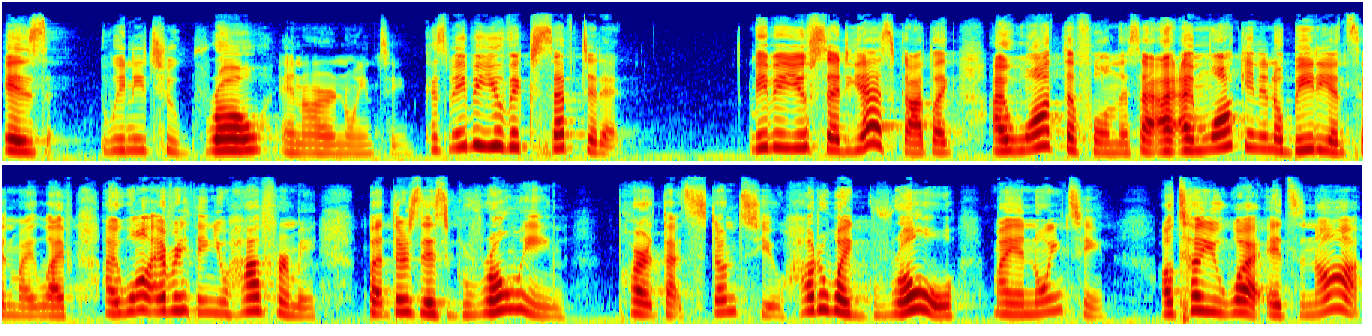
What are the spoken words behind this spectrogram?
is we need to grow in our anointing because maybe you've accepted it. Maybe you've said, Yes, God, like I want the fullness. I, I'm walking in obedience in my life. I want everything you have for me. But there's this growing part that stunts you. How do I grow my anointing? I'll tell you what, it's not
